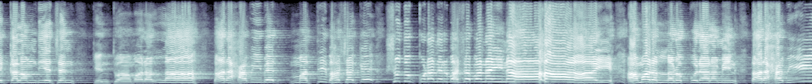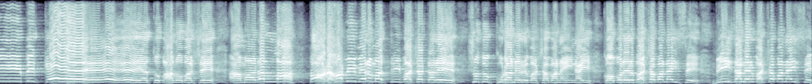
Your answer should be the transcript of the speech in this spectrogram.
করে কালাম দিয়েছেন, কিন্তু আমার আল্লাহ তার হাবিবের মাতৃভাষাকে শুধু কোরআনের ভাষা বানাই নাই। আমার আল্লাহ রব্বুল আলামিন তার হাবিবকে এত ভালোবাসে, আমার আল্লাহ তার হাবিবের মাতৃভাষাটারে শুধু কোরআনের ভাষা বানাই নাই, কবরের ভাষা বানাইছে বিজানের ভাষা বানাইছে,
